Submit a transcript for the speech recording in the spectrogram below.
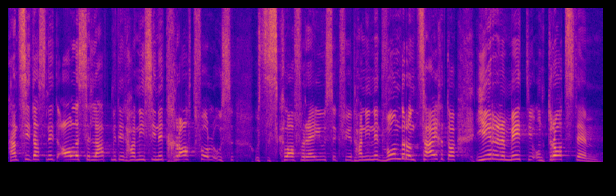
Haben sie das nicht alles erlebt mit dir? Habe ich sie nicht kraftvoll aus, aus der Sklaverei herausgeführt? Habe ich nicht Wunder und Zeichen da in ihrer Mitte? Und trotzdem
